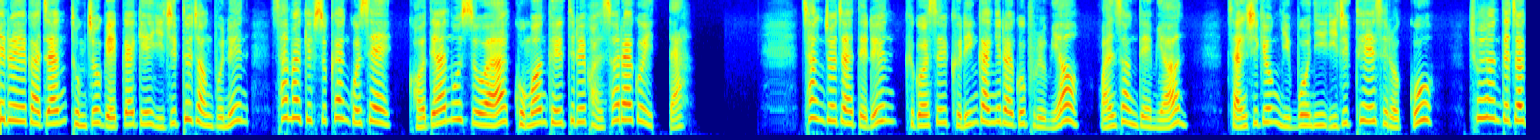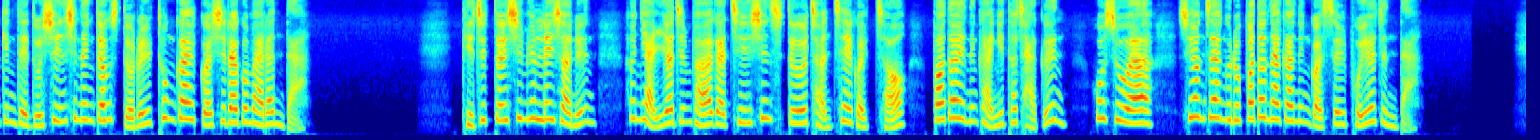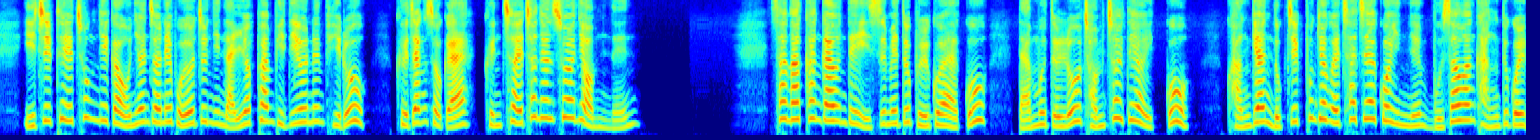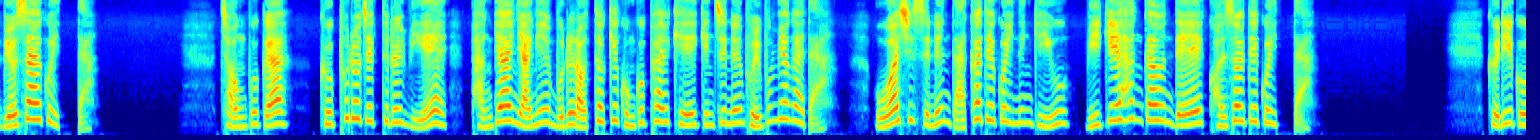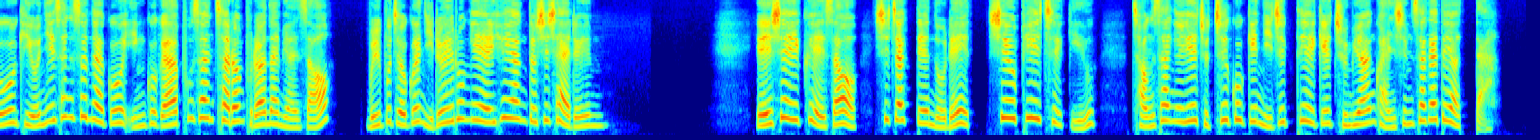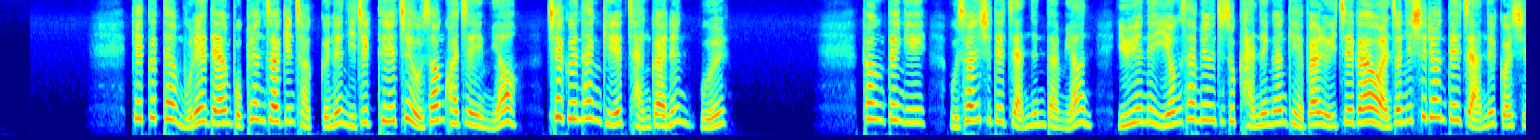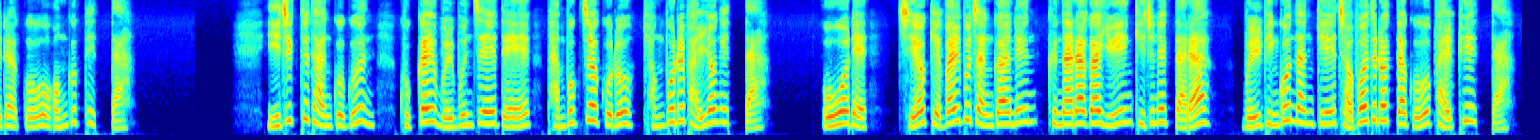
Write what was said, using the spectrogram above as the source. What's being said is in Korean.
카이로의 가장 동쪽 외곽의 이집트 정부는 사막 깊숙한 곳에 거대한 호수와 공원 벨트를 건설하고 있다. 창조자들은 그것을 그린 강이라고 부르며 완성되면 장시경 리본이 이집트의 새롭고 초현대적인데도 신신행정 수도를 통과할 것이라고 말한다. 디지털 시뮬레이션은 흔히 알려진 바와 같이 신수도 전체에 걸쳐 뻗어 있는 강이 더 작은 호수와 수영장으로 뻗어나가는 것을 보여준다. 이집트의 총리가 5년 전에 보여준 이 날렵한 비디오는 비록 그 장소가 근처에 천연 수원이 없는 사막 한가운데 있음에도 불구하고 나무들로 점철되어 있고 광기한 녹지 풍경을 차지하고 있는 무서운 강둑을 묘사하고 있다. 정부가 그 프로젝트를 위해 방대한 양의 물을 어떻게 공급할 계획인지는 불분명하다. 오아시스는 낙하되고 있는 기후 위기의 한가운데에 건설되고 있다. 그리고 기온이 상승하고 인구가 풍선처럼 불어나면서 물 부족은 일요일 홍해의 휴양도시 샤름. 엘쉐이크에서 시작된 노래 시우피이츠 기후 정상회의 주최국인 이집트에게 중요한 관심사가 되었다. 깨끗한 물에 대한 보편적인 접근은 이집트의 최우선 과제이며 최근 한 기획 장관은 물, 평등이 우선시되지 않는다면 유엔의 이용 3일 지속 가능한 개발 의제가 완전히 실현되지 않을 것이라고 언급했다. 이집트 당국은 국가의 물 문제에 대해 반복적으로 경보를 발령했다. 5월에 지역개발부 장관은 그 나라가 유엔 기준에 따라 물 빈곤 단계에 접어들었다고 발표했다.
